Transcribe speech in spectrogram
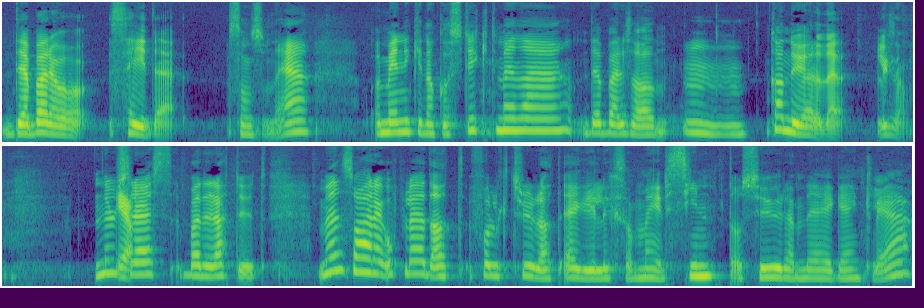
Det er bare å si det sånn som det er. Og jeg mener ikke noe stygt med det. Det er bare sånn Mm. kan du gjøre det, liksom. Null Ja. stress, bare rett ut. Men så har jeg opplevd at folk tror at jeg er liksom mer sint og sur enn det jeg egentlig er.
